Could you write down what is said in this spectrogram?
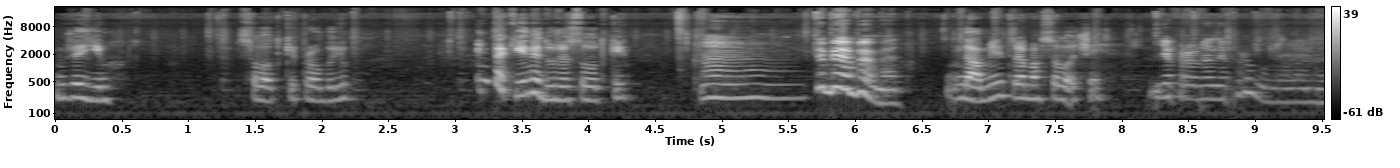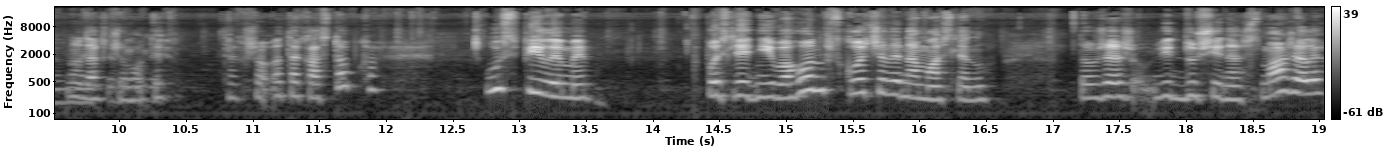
Вже їм. Солодкий пробую. Він такий не дуже солодкий. Тобі аби мед. Да, мені треба солодший. Я правда не пробувала, не знаю. Ну так чого ти? Так що, отака стопка. Успіли ми в останній вагон, вскочили на масляну. То вже ж від душі нас смажили.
